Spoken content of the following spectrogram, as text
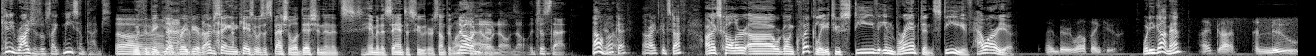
Kenny Rogers looks like me sometimes. With the big, no, yeah, no. gray beard. But I'm just saying, in case it was a special edition and it's him in a Santa suit or something like no, that. no, no, no, no. It's just that. Oh, okay. All right, good stuff. Our next caller, uh, we're going quickly to Steve in Brampton. Steve, how are you? I'm very well, thank you. What do you got, man? I've got a new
